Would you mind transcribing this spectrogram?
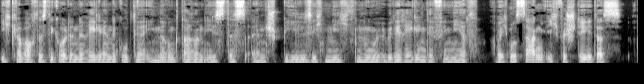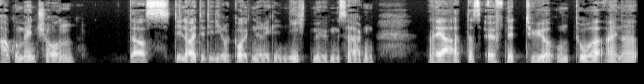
ich glaube auch, dass die goldene Regel eine gute Erinnerung daran ist, dass ein Spiel sich nicht nur über die Regeln definiert. Aber ich muss sagen, ich verstehe das Argument schon, dass die Leute, die die goldene Regel nicht mögen, sagen, naja, das öffnet Tür und Tor einer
